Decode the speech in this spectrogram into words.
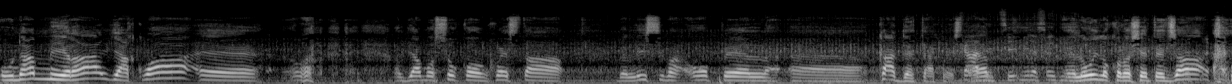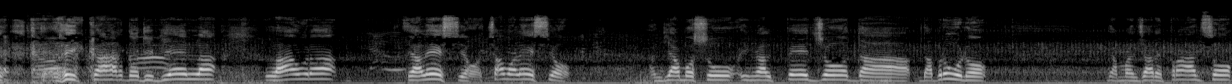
un'ammiraglia qua e andiamo su con questa bellissima Opel eh, Cadet questa Cadet, eh. sì, 1600. e lui lo conoscete già Riccardo Di Biella Laura e Alessio. Ciao Alessio. Andiamo su in alpeggio da, da Bruno a mangiare pranzo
